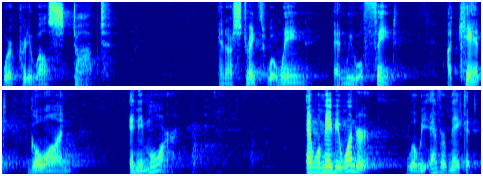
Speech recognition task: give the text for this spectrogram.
we're pretty well stopped. and our strength will wane and we will faint. I can't go on anymore. And we'll maybe wonder will we ever make it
